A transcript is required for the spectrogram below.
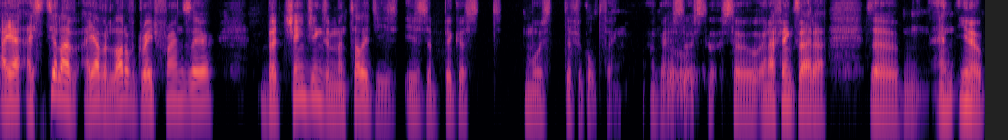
I still have I have a lot of great friends there, but changing the mentalities is the biggest most difficult thing. Okay, so, so, so and I think that uh, the and you know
